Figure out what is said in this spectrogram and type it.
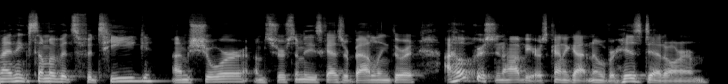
And I think some of it's fatigue. I'm sure. I'm sure some of these guys are battling through it. I hope Cristian Javier has kind of gotten over his dead arm.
